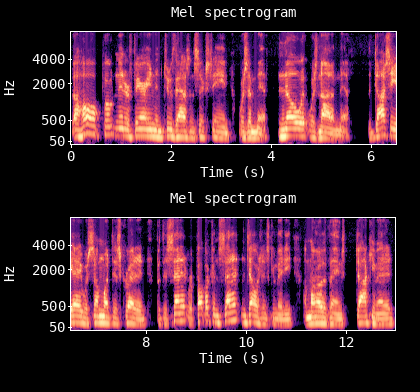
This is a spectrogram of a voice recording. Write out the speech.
the whole Putin interfering in 2016 was a myth. No, it was not a myth. The dossier was somewhat discredited, but the Senate, Republican Senate Intelligence Committee, among other things, documented.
